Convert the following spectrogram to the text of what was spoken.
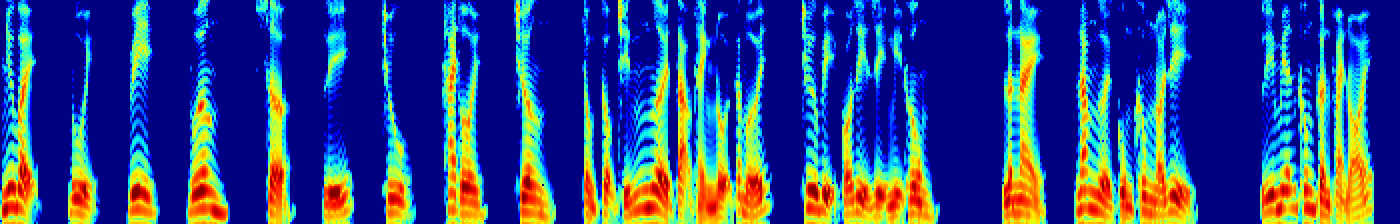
Như vậy, Bùi, Vi, Vương, Sở, Lý, Chu, hai thôi, Trương, tổng cộng 9 người tạo thành nội các mới, chư vị có gì dị nghị không? Lần này, 5 người cùng không nói gì. Lý Miễn không cần phải nói,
